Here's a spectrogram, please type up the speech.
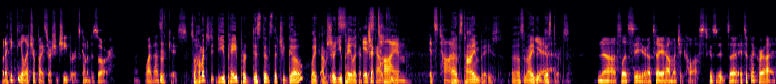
But I think the electric bikes are actually cheaper. It's kind of bizarre, like why that's Hmm. the case. So how much do you pay per distance that you go? Like I'm sure you pay like a it's checkout fee. time. It's time. Uh, it's time based. Uh, so not even Yeah. distance. No, so let's see here. I'll tell you how much it costs because it's a it's a quick ride.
